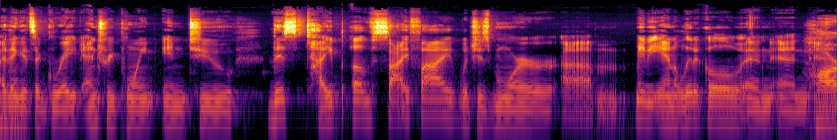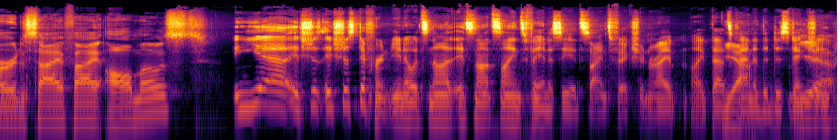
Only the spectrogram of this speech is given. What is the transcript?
I think it's a great entry point into this type of sci-fi, which is more um, maybe analytical and and Hard and- sci-fi, almost. yeah, it's just it's just different. You know, it's not it's not science fantasy. It's science fiction, right? Like that's Yeah. kind of the distinction. Yeah.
